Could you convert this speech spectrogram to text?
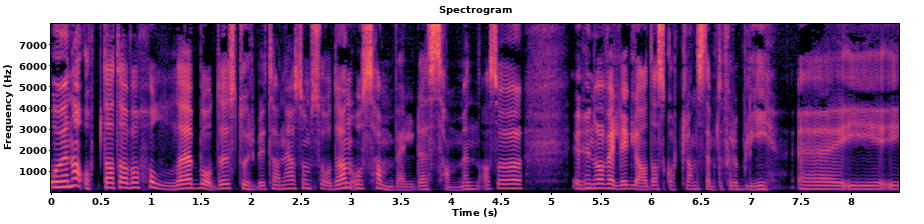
Og hun er opptatt av å holde både Storbritannia som sådan og samveldet sammen. Altså, hun var veldig glad da Skottland stemte for å bli eh, i, i,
